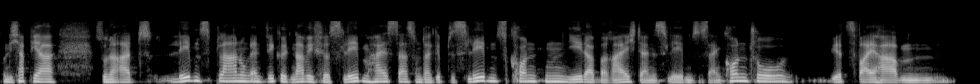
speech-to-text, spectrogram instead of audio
Und ich habe ja so eine Art Lebensplanung entwickelt. Navi fürs Leben heißt das. Und da gibt es Lebenskonten. Jeder Bereich deines Lebens ist ein Konto wir zwei haben,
